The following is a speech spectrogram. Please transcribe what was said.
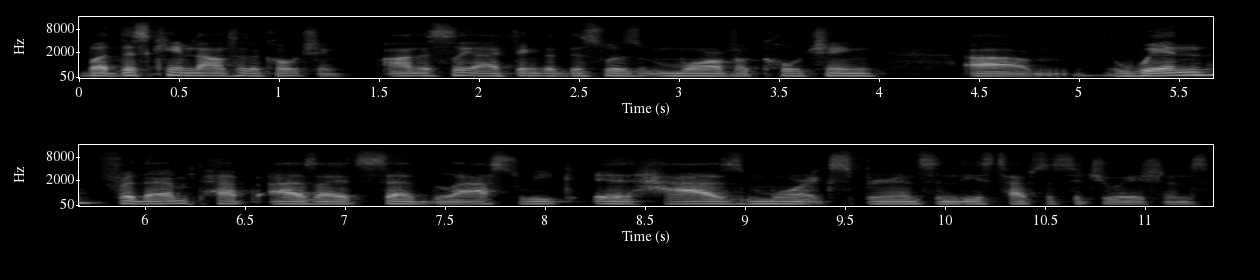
But this came down to the coaching. Honestly, I think that this was more of a coaching um, win for them. Pep, as I said last week, it has more experience in these types of situations.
